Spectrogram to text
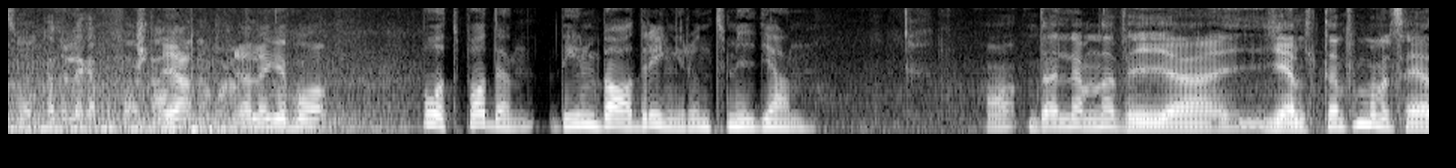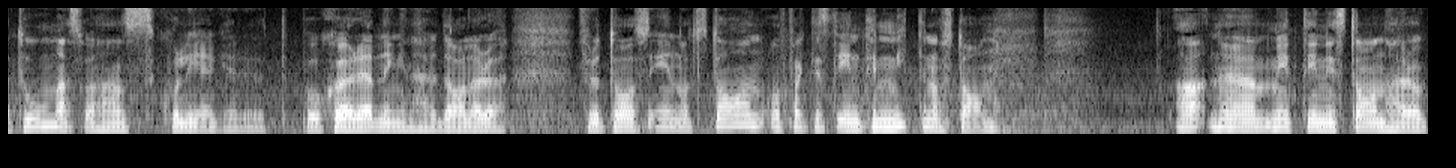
Så kan du lägga på första Ja, jag lägger på. Båtpodden, din badring runt midjan. Ja, där lämnar vi uh, hjälten får man väl säga, Thomas och hans kollegor ute på sjöräddningen här i Dalarö. För att ta oss inåt stan och faktiskt in till mitten av stan. Ja, nu är jag mitt inne i stan här och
